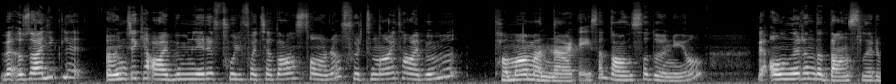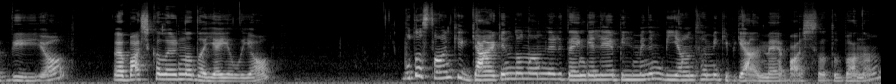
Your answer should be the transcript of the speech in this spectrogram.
Ve özellikle önceki albümleri full façadan sonra Fırtınayt albümü tamamen neredeyse dansa dönüyor. Ve onların da dansları büyüyor ve başkalarına da yayılıyor. Bu da sanki gergin dönemleri dengeleyebilmenin bir yöntemi gibi gelmeye başladı bana.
